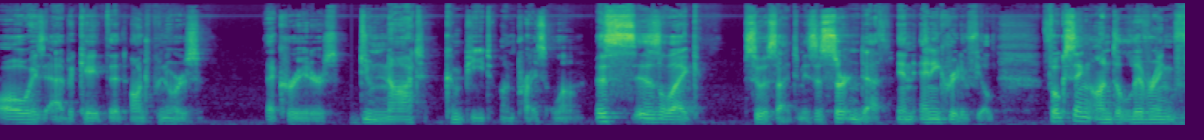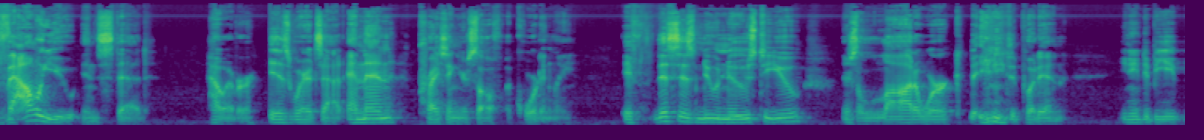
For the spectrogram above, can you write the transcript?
always advocate that entrepreneurs, that creators do not compete on price alone. This is like suicide to me. It's a certain death in any creative field. Focusing on delivering value instead, however, is where it's at. And then pricing yourself accordingly. If this is new news to you, there's a lot of work that you need to put in. You need to be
